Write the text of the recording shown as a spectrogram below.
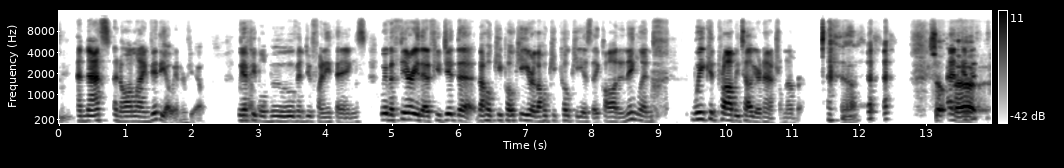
Mm. And that's an online video interview. We have yeah. people move and do funny things. We have a theory that if you did the the hokey pokey or the hokey cokey as they call it in England, we could probably tell your natural number. Yeah. So and, uh, and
